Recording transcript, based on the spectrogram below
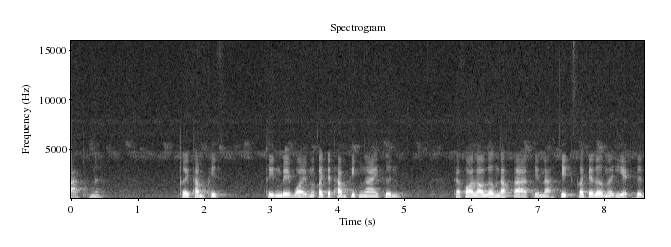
าบนะเคยทำผิดศีลบ่อยๆมันก็จะทำผิดง่ายขึ้น แต่พอเราเริ่มรักษาศีลละจิตก็จะเริ่มละเอียดขึ้น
